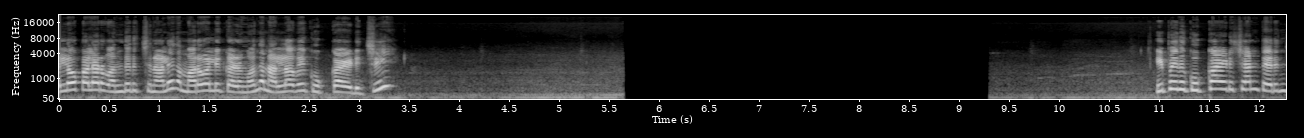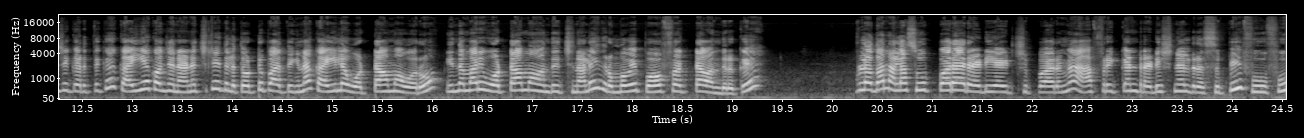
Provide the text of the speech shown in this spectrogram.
எல்லோ கலர் வந்துருச்சுனாலே இந்த மரவள்ளி கிழங்கு வந்து நல்லாவே குக் ஆகிடுச்சு இப்போ இது குக் ஆகிடுச்சான்னு தெரிஞ்சுக்கிறதுக்கு கையை கொஞ்சம் நினச்சிட்டு இதில் தொட்டு பார்த்தீங்கன்னா கையில் ஒட்டாமல் வரும். இந்த மாதிரி ஒட்டாமல் வந்துச்சுனாலே இது ரொம்பவே பர்ஃபெக்டாக வந்திருக்கு. இவ்வளோதான் நல்லா சூப்பராக ரெடி ஆயிடுச்சு பாருங்கள் ஆஃப்ரிக்கன் ட்ரெடிஷ்னல் ரெசிபி ஃபூஃபு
